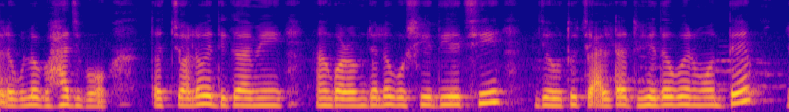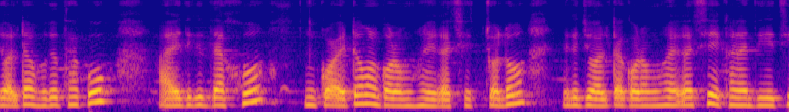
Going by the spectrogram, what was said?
আলুগুলো ভাজবো। তো চলো এদিকে আমি গরম জলও বসিয়ে দিয়েছি যেহেতু চালটা ধুয়ে দেবো এর মধ্যে জলটা হতে থাকুক আর এদিকে দেখো উম, কড়াইটা আমার গরম হয়ে গেছে চলো এদিকে জলটা গরম হয়ে গেছে এখানে দিয়েছি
